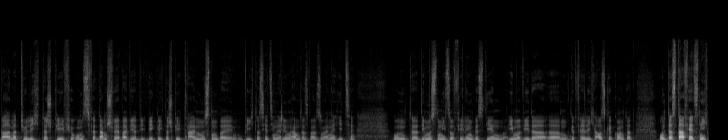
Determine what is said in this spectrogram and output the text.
war natürlich das Spiel für uns verdammt schwer, weil wir wirklich das Spiel treiben mussten, bei, wie ich das jetzt in Erinnerung habe, das war so eine Hitze. Und äh, die mussten nicht so viel investieren, immer wieder ähm, gefährlich ausgekontert. Und das darf jetzt nicht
